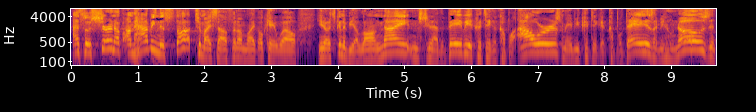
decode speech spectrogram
And so sure enough, I'm having this thought to myself and I'm like, okay, well, you know, it's gonna be a long night and she's gonna have the baby. It could take a couple hours. Maybe it could take a couple days. I mean, who knows? And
